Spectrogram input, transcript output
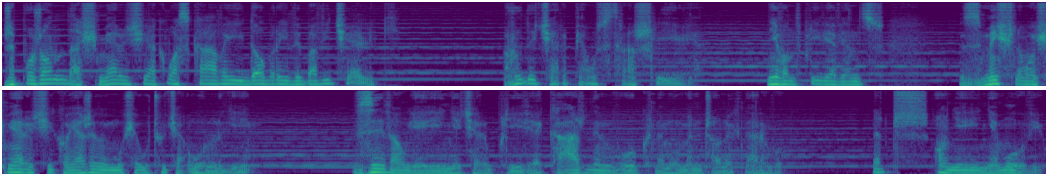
że pożąda śmierci jak łaskawej i dobrej wybawicielki. Rudy cierpiał straszliwie. Niewątpliwie więc z myślą o śmierci kojarzyły mu się uczucia ulgi. Wzywał jej niecierpliwie każdym włóknem umęczonych nerwów, lecz o niej nie mówił.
